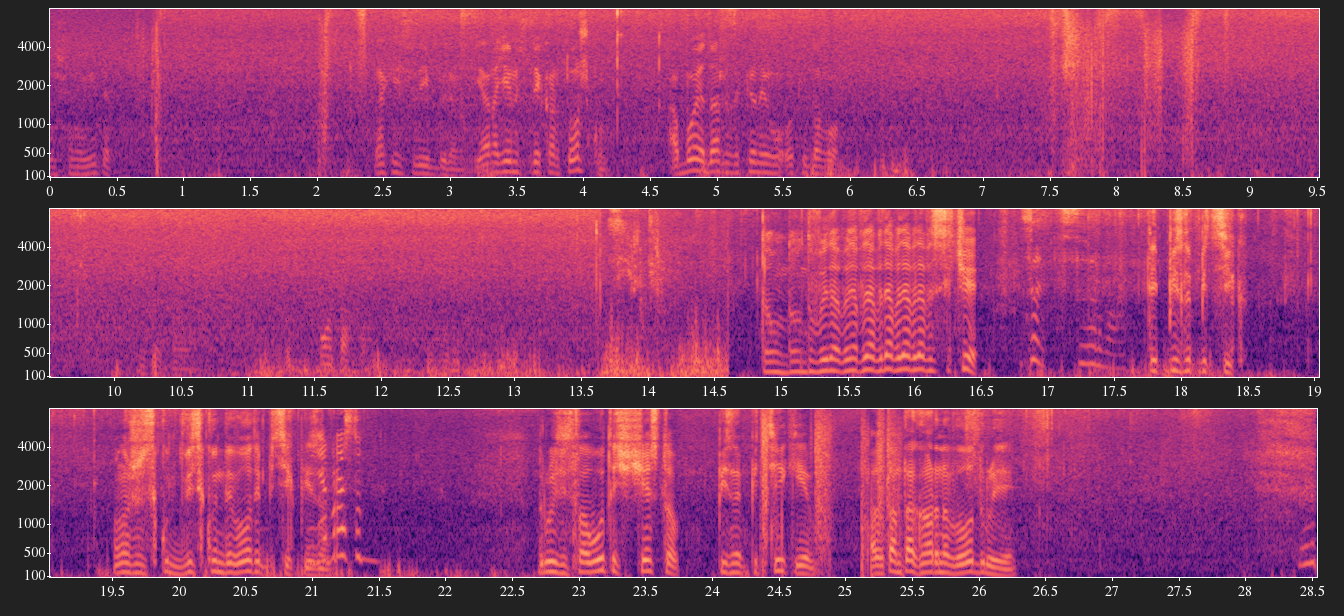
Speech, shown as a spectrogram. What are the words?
Лише вітер. Так і сюди будемо. Я надіну сюди картошку, або я навіть закину його отуда. Давай, давай, давай, давай, давай, давай, січи. Це, це нормально. Ти пізно підсік. Воно вже секунд, секунди було, ти підсік пізно. Я просто Друзі, Славутич чисто пізно підсік, і... але там так гарно було, друзі. ну,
